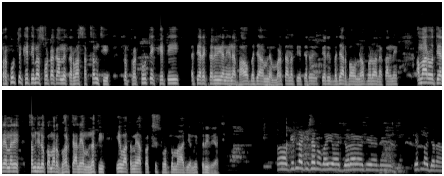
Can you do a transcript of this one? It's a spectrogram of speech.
પ્રકૃતિ ખેતીમાં સો ટકા અમે કરવા સક્ષમ છીએ, પણ પ્રકૃતિ ખેતી અત્યારે કરવી અને એના ભાવ બજાર અમને મળતા નથી. અત્યારે અત્યારે બજાર ભાવ ન મળવાના કારણે અમારો અત્યારે અમારે સમજી લો કે અમારું ઘર ચાલે એમ નથી. એ વાત અમે આ પક્ષી વર્ગમાં આજે અમે કરી રહ્યા છીએ. કેટલા કિસાનો ભાઈઓ જોડાણા છે અને કેટલા જણા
